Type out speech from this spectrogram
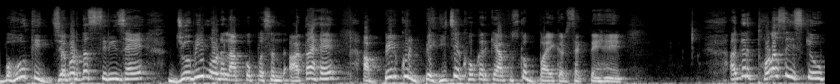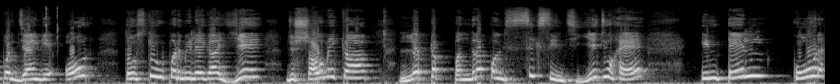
बहुत ही ज़बरदस्त सीरीज़ है। जो भी मॉडल आपको पसंद आता है, आप बिल्कुल बेहिचक होकर के आप उसको बाय कर सकते हैं। अगर थोड़ा सा इसके ऊपर जाएँगे और तो उसके ऊपर मिलेगा ये, जो शाओमी का लैपटॉप 15.6 इंच ये जो है इंटेल कोर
